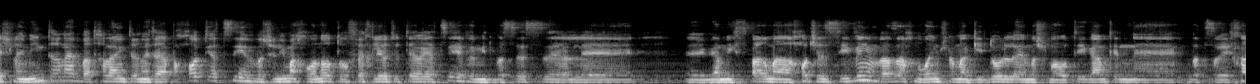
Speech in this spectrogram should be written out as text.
יש להם אינטרנט, בהתחלה האינטרנט היה פחות יציב, בשנים האחרונות הוא הופך להיות יותר יציב ומתבסס על גם מספר מערכות של סיבים, ואז אנחנו רואים שם גידול משמעותי גם כן בצריכה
